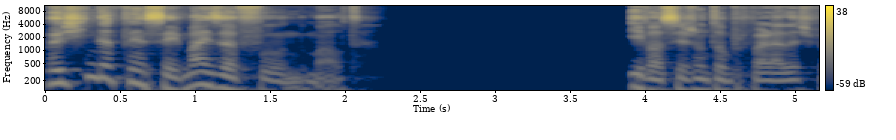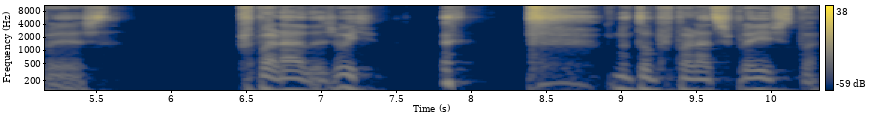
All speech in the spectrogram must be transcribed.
Mas ainda pensei mais a fundo, malta. E vocês não estão preparadas para esta. Preparadas, ui. não estão preparados para isto, pá.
